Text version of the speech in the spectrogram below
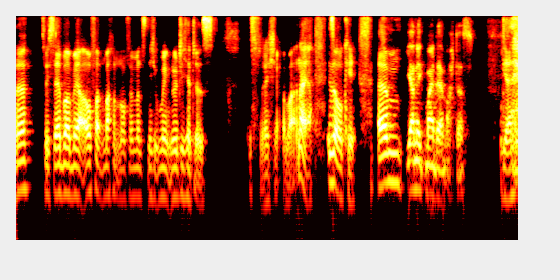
ne, sich selber mehr Aufwand machen, auch wenn man es nicht unbedingt nötig hätte, ist, ist vielleicht, aber naja, ist auch okay. Ähm, Janik meint, er macht das. Ja,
